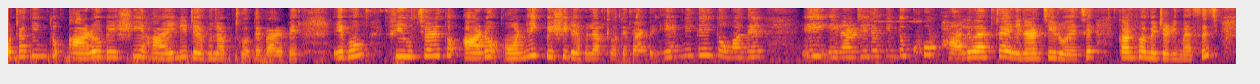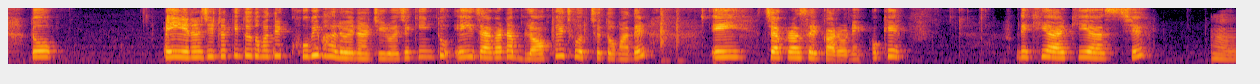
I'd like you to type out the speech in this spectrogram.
ওটা কিন্তু আরও বেশি হাইলি ডেভেলপড হতে পারবে এবং ফিউচারে তো আরও অনেক বেশি ডেভেলপড হতে পারবে। এমনিতেই তোমাদের এই এনার্জিটা কিন্তু খুব ভালো একটা এনার্জি রয়েছে কনফার্মেটরি মেসেজ তো এই এনার্জিটা কিন্তু তোমাদের খুবই ভালো এনার্জি রয়েছে, কিন্তু এই জায়গাটা ব্লকেজ হচ্ছে তোমাদের এই চাক্রাসের কারণে ওকে দেখি আর কি আসছে। হুম।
